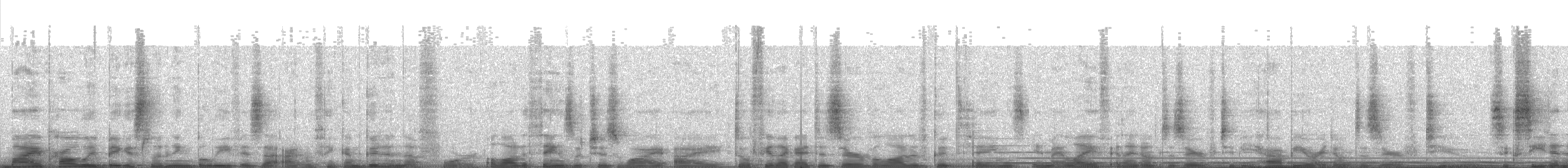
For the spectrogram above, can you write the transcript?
my probably biggest limiting belief is that I don't think I'm good enough for a lot of things, which is why I don't feel like I deserve a lot of good things in my life and I don't deserve to be happy or I don't deserve to succeed in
